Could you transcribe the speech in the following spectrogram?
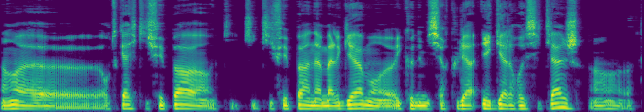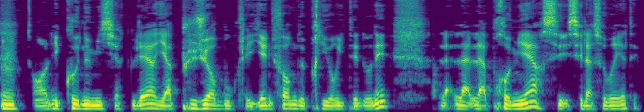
Hein, euh, en tout cas qui fait pas qui, qui, fait pas un amalgame euh, économie circulaire égale recyclage. Hein. Mmh. Dans l'économie circulaire, il y a plusieurs boucles. il y a une forme de priorité donnée. La, la, la première, c'est la sobriété,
